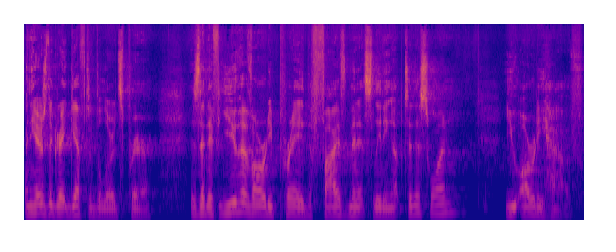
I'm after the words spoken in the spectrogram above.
And here's the great gift of the Lord's Prayer is that if you have already prayed the five minutes leading up to this one, you already have.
